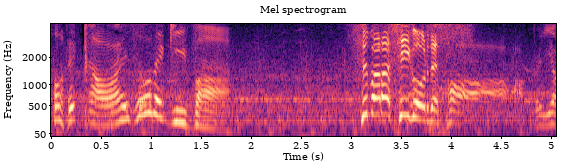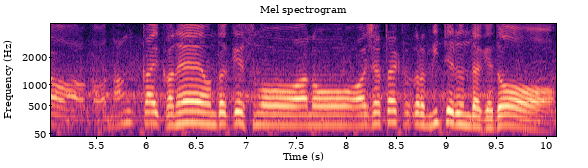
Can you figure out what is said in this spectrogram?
これかわいそうだよキーパ素晴らしいゴールです。ーいやー何回かね本田ケースもあのアジア大会から見てるんだけど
